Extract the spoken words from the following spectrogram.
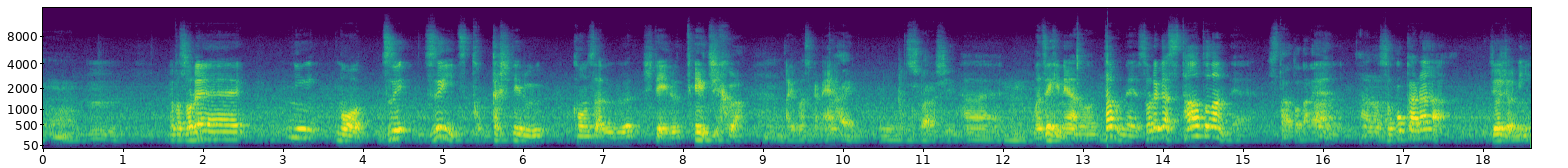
うん。うん、やっぱそれにもう随随一特化しているコンサルしているっていう軸はありますかね。はい。うん。素晴らしい、はい。まあ、ぜひねあの多分ねそれがスタートなんで、スタートだね、うん。あのそこから徐々に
